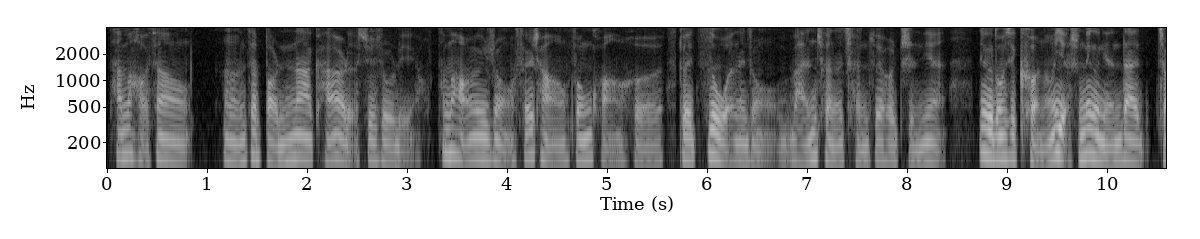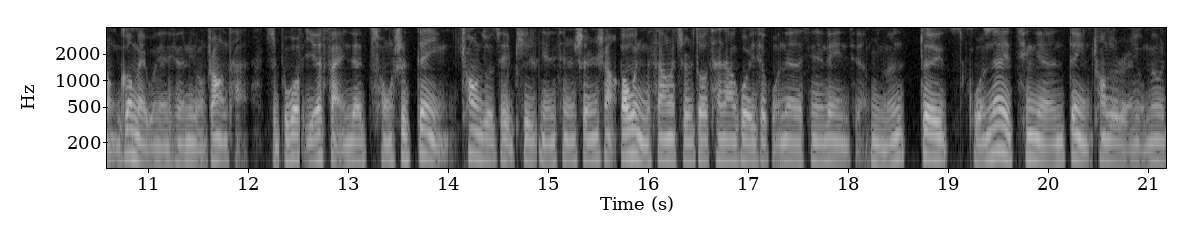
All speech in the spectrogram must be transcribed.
他们好像。嗯，在宝琳娜·凯尔的叙述里，他们好像有一种非常疯狂和对自我那种完全的沉醉和执念。那个东西可能也是那个年代整个美国年轻人的那种状态，只不过也反映在从事电影创作这一批年轻人身上。包括你们三个其实都参加过一些国内的青年电影节，你们对国内青年电影创作人有没有？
